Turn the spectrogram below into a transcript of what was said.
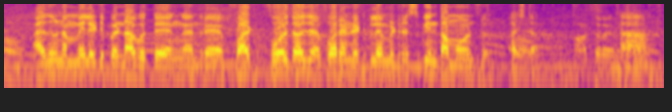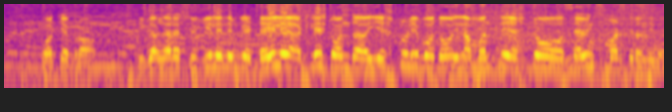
ಹಾ. ಅದು ನಮ್ಮ ಮೇಲೆ ಡಿಪೆಂಡ್ ಆಗುತ್ತೆ ಹೆಂಗಂದ್ರೆ forty four thousand four hundred ಕಿಲೋಮೀಟರ್ಸ್ಗಿಂತ ಅಮೌಂಟ್ ಅಷ್ಟ. ಆ ಥರ ಹಾಂ. ಓಕೆ ಬ್ರೋ ಈಗ ಹಂಗಾರೆ ಸ್ವಿಗ್ಗಿಲಿ ನಿಮಗೆ ಡೈಲಿ ಅಟ್ಲೀಸ್ಟ್ ಒಂದು ಎಷ್ಟು ಉಳಿಬೋದು ಇಲ್ಲ ಮಂತ್ಲಿ ಎಷ್ಟು ಸೇವಿಂಗ್ಸ್ ಮಾಡ್ತೀರಾ ನೀವು?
